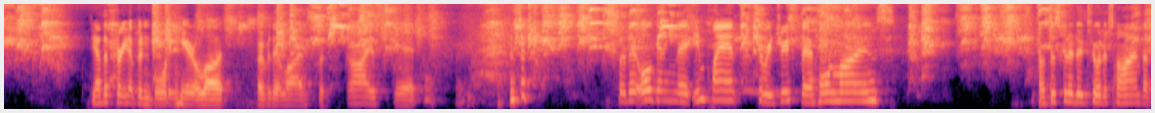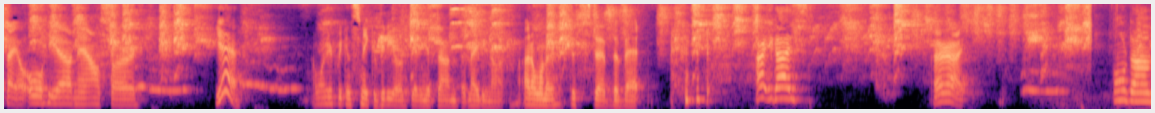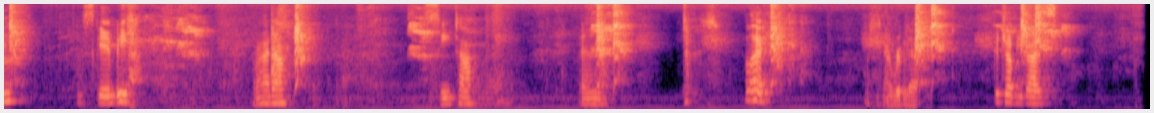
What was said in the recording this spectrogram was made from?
The other three have been boarding here a lot over their lives, but Sky is scared. Oh, so they're all getting their implants to reduce their hormones. I was just going to do two at a time, but they are all here now, so yeah. I wonder if we can sneak a video of getting it done, but maybe not. I don't want to disturb the vet. all right, you guys. All right. All done. Scampy. Ryder. Sita. And... Hello. She's going to rip it out. Good job, you guys.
